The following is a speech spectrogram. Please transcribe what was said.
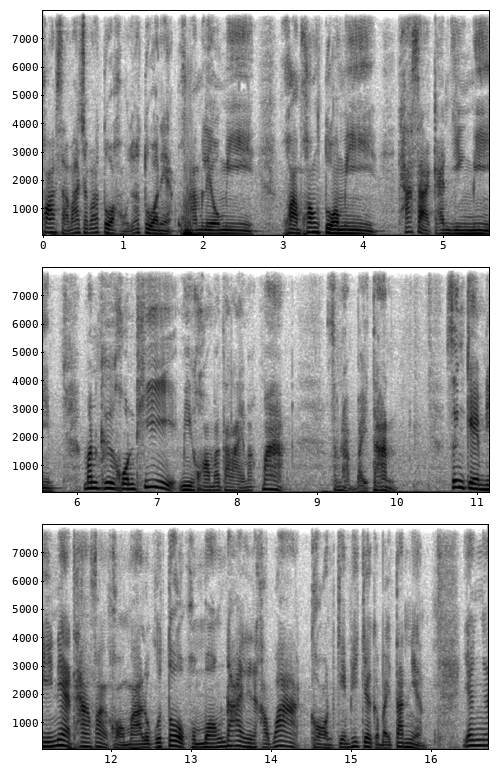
ความสามารถเฉพาะตัวของเจ้าตัวเนี่ย ความเร็วมี ความคล่องตัวมี ทักษะการยิงมี มันคือคนที่มีความอันตรายมาก ๆสำหรับไบตัน ซึ่งเกมนี้เนี่ยทางฝั่งของมาโลกุโตผมมองได้เลยนะครับว่าก่อนเกมที่เจอกับไบตันเนี่ยยังไง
